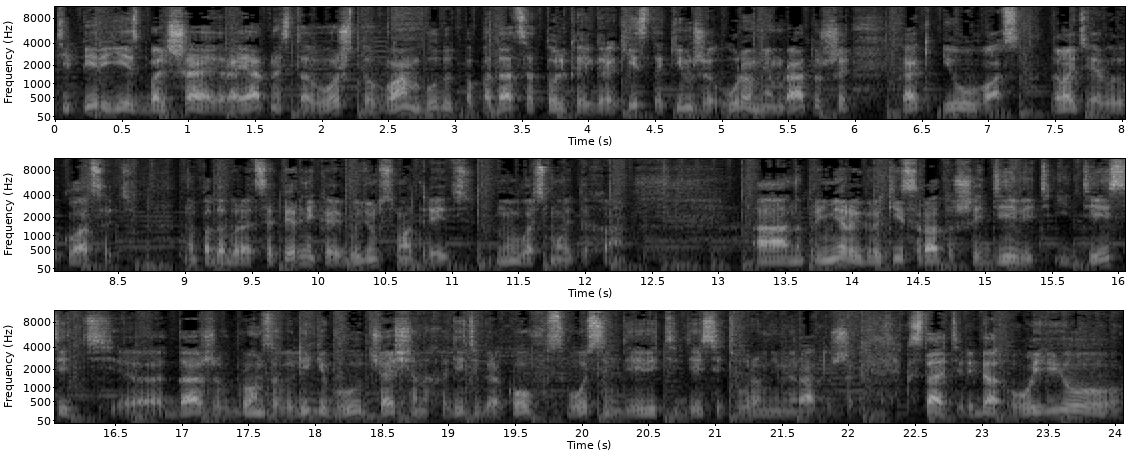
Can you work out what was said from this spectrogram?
Теперь есть большая вероятность того, что вам будут попадаться только игроки с таким же уровнем ратуши, как и у вас. Давайте я буду клацать на подобрать соперника и будем смотреть. Ну, восьмой ТХ. А, например, игроки с ратушей 9 и 10 э, даже в бронзовой лиге будут чаще находить игроков с 8, 9 и 10 уровнями ратуши. Кстати, ребят, ой-ё,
